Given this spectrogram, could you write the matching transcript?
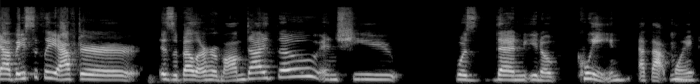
yeah, basically after Isabella, her mom died though, and she was then, you know, queen at that Mhm. point.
